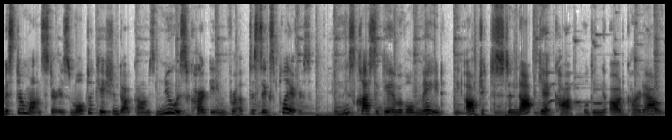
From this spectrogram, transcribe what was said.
Mr. Monster is Multiplication.com's newest card game for up to six players. In this classic game of Old Maid, the object is to not get caught holding the odd card out,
